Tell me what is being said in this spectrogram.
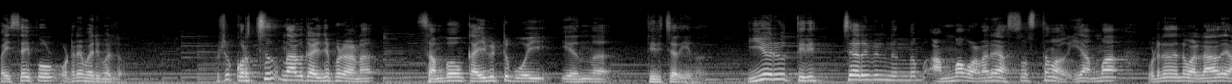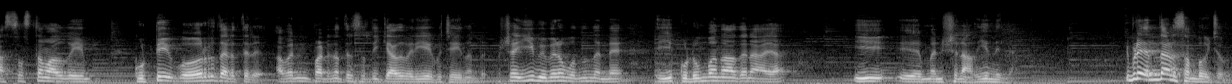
പൈസ ഇപ്പോൾ ഉടനെ വരുമല്ലോ. പക്ഷെ കുറച്ച് നാൾ കഴിഞ്ഞപ്പോഴാണ് സംഭവം കൈവിട്ടു പോയി എന്ന് തിരിച്ചറിയുന്നത്. ഈ ഒരു തിരിച്ചറിവിൽ നിന്നും അമ്മ വളരെ അസ്വസ്ഥമാകും. ഈ അമ്മ ഉടനെ തന്നെ വല്ലാതെ അസ്വസ്ഥമാകുകയും കുട്ടി വേറൊരു തരത്തിൽ അവൻ പഠനത്തിൽ ശ്രദ്ധിക്കാതെ വരികയൊക്കെ ചെയ്യുന്നുണ്ട്. പക്ഷേ ഈ വിവരം ഒന്നും തന്നെ ഈ കുടുംബനാഥനായ ഈ മനുഷ്യൻ അറിയുന്നില്ല. ഇവിടെ എന്താണ് സംഭവിച്ചത്?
